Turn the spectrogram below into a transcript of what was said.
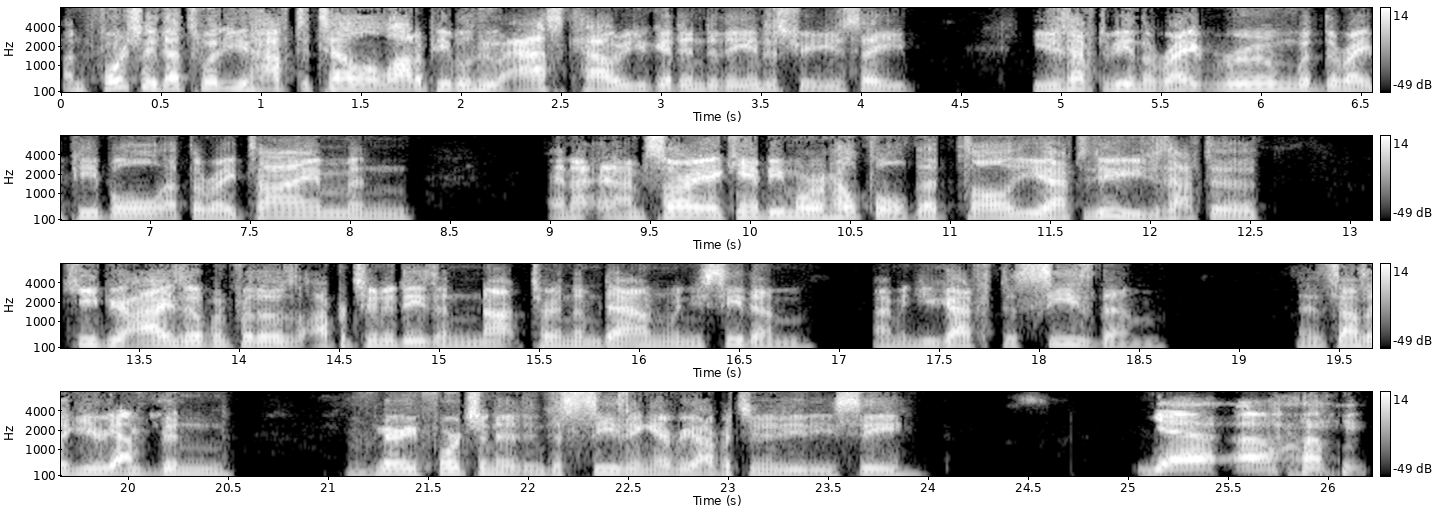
Unfortunately, that's what you have to tell a lot of people who ask how you get into the industry. You say you just have to be in the right room with the right people at the right time. And and, I, am sorry i can't be more helpful. That's all you have to do. You just have to keep your eyes open for those opportunities and not turn them down when you see them. I mean you got to seize them. And it sounds like you yeah. you've been very fortunate in just seizing every opportunity that you see. Yeah um,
